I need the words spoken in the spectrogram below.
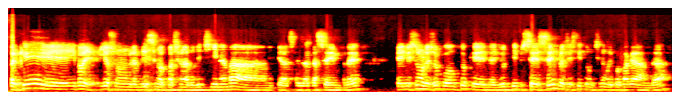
Perché eh, vabbè, io sono un grandissimo appassionato di cinema, mi piace da, da sempre e mi sono reso conto che negli ultimi, se è sempre esistito un cinema di propaganda,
